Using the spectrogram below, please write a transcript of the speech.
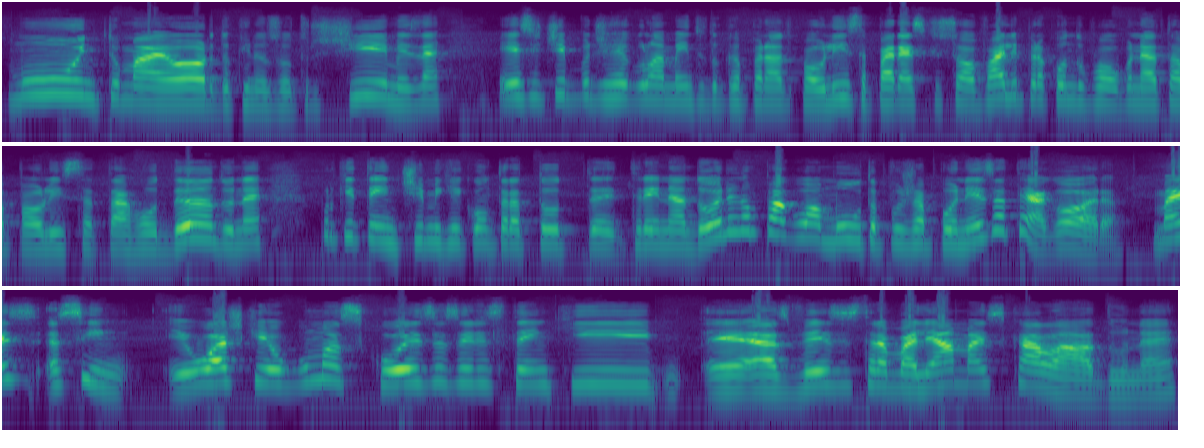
muito maior do que nos outros times, né? Esse tipo de regulamento do Campeonato Paulista parece que só vale para quando o Campeonato Paulista tá rodando, né? Porque tem time que contratou treinador e não pagou a multa pro japonês até agora. Mas, assim, eu acho que algumas coisas eles têm que, é, às vezes, trabalhar mais calado, né?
